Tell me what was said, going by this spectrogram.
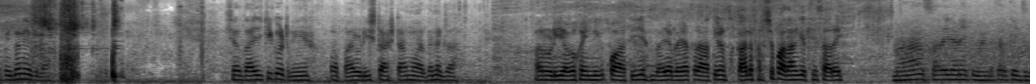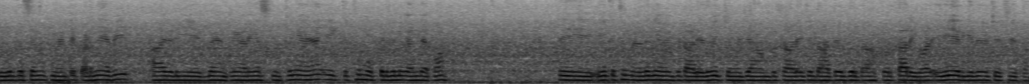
ਪਹਿਲਾਂ ਨਹੀਂ ਅਗਲਾ। ਸ਼ਰਦਾਈ ਕੀ ਘਟਣੀ ਆ। ਪਾਪਾ ਰੋੜੀ ਸਟਾਸਟਾ ਮਾਰਦੇ ਲੱਗਾ ਆ ਰੋੜੀ ਆ ਵੇਖੋ ਇੰਨੀ ਪਾਤੀ ਆ। ਬਹਿ ਜਾ ਬਹਿ ਜਾ, ਕਰਾਤੀ ਹੁਣ। ਕੱਲ ਫਰਸ਼ ਪਾ ਦਾਂਗੇ ਇੱਥੇ ਸਾਰੇ। ਹੀ। ਮੈਂ ਸਾਰੇ ਜਣੇ ਕਮੈਂਟ ਕਰਕੇ ਜਰੂਰ ਦੱਸਿਓ। ਮੈਂ ਕਮੈਂਟ ਹੀ ਪੜ੍ਹਨੇ ਆ ਵੀ ਆ ਜਿਹੜੀ ਇਹ ਬੈਟਰੀ ਵਾਲੀਆਂ ਸਕੂਟਰੀਆਂ ਆ, ਇਹ ਕਿੱਥੋਂ ਮੋਪੜ ਜਿਹਨੂੰ ਕਹਿੰਦੇ ਆਪਾਂ। ਤੇ ਇਹ ਕਿੱਥੇ ਮਿਲਣਗੀਆਂ ਵੀ ਬਟਾਲੇ ਦੇ ਵਿੱਚੋਂ ਜਾਂ ਬਟਾਲੇ ਚ ਦੱਸ ਦਿਓ ਗੁਰਦਾਸਪੁਰ ਧਾਰੀਵਾਲ, ਇਹ ਏਰੀਆ ਦੇ ਵਿੱਚ ਜਿੱਦਾਂ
